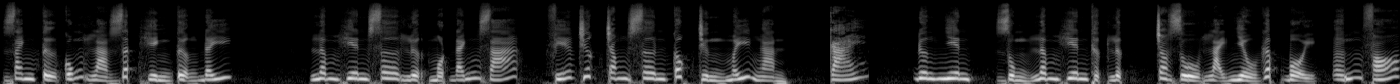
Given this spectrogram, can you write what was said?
Danh tự cũng là rất hình tượng đấy. Lâm Hiên sơ lược một đánh giá. Phía trước trong sơn cốc chừng mấy ngàn. Cái. Đương nhiên, dùng Lâm Hiên thực lực. Cho dù lại nhiều gấp bội, ứng phó.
